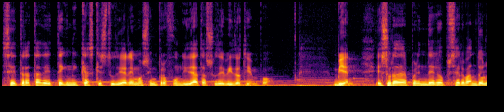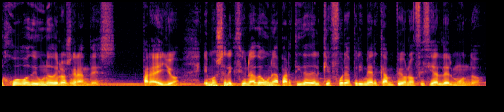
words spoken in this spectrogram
se trata de técnicas que estudiaremos en profundidad a su debido tiempo. Bien, es hora de aprender observando el juego de uno de los grandes. Para ello, hemos seleccionado una partida del que fuera primer campeón oficial del mundo,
